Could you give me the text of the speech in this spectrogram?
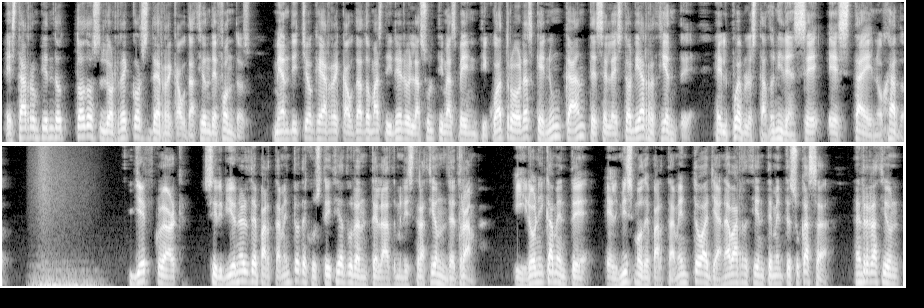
está rompiendo todos los récords de recaudación de fondos. Me han dicho que ha recaudado más dinero en las últimas 24 horas que nunca antes en la historia reciente. El pueblo estadounidense está enojado. Jeff Clark sirvió en el Departamento de Justicia durante la administración de Trump. Irónicamente, el mismo departamento allanaba recientemente su casa en relación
